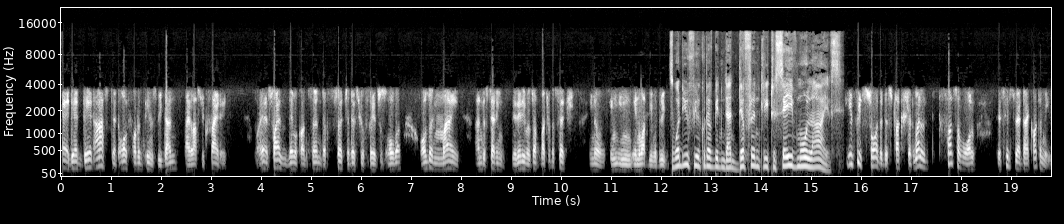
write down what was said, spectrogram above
They, they had asked that all foreign teams be done by last week Friday. As far as they were concerned, the search and rescue phase was over. Although, in my understanding, there really was not much of a search, you know, in, in, in what they were doing. What do you feel could have been done differently to save more lives? If we saw the destruction, well, first of all, there seems to be a dichotomy.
